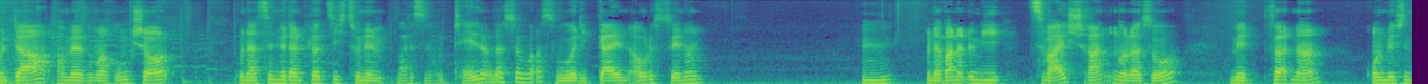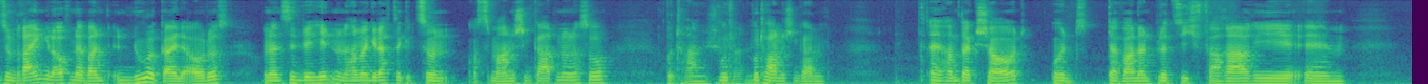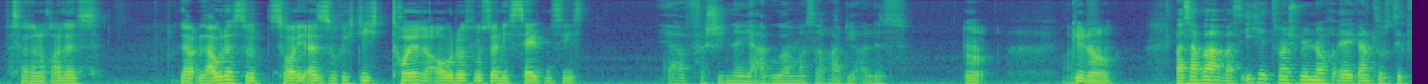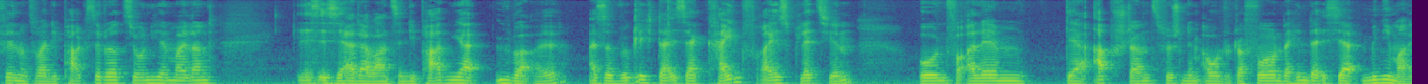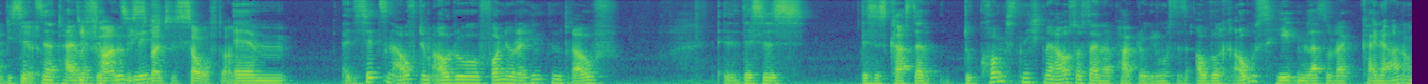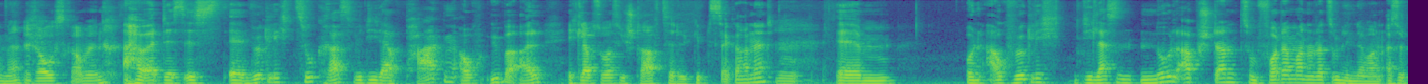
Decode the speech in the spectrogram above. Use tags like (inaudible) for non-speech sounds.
Und da haben wir einfach mal rumgeschaut. Und da sind wir dann plötzlich zu einem, war das ein Hotel oder sowas, wo wir die geilen Autos gesehen haben. Mhm. Und da waren dann irgendwie zwei Schranken oder so mit Pförtnern. Und wir sind so reingelaufen, da waren nur geile Autos. Und dann sind wir hinten und haben wir gedacht, da gibt es so einen osmanischen Garten oder so. Botanischen Bot Garten. Botanischen Garten. Äh, haben da geschaut und da waren dann plötzlich Ferrari, ähm, was war da noch alles? La lauter so Zeug, also so richtig teure Autos, wo du ja nicht selten siehst. Ja, verschiedene Jaguar, Maserati, alles. Ja, genau. Was aber, was ich jetzt zum Beispiel noch äh, ganz lustig finde, und zwar die Parksituation hier in Mailand, es ist ja der Wahnsinn. Die parken ja überall. Also wirklich, da ist ja kein freies Plätzchen. Und vor allem der Abstand zwischen dem Auto davor und dahinter ist ja minimal. Die sitzen ja, teilweise Die fahren wirklich, sich manche sau oft an. ähm, sitzen auf dem Auto vorne oder hinten drauf. Äh, Das ist, das ist krass. Da, du kommst nicht mehr raus aus deiner Parklücke. Du musst das Auto rausheben lassen oder keine Ahnung, ne? Rausrammen. (laughs) Aber das ist äh, wirklich zu krass, wie die da parken, auch überall. Ich glaube, sowas wie Strafzettel gibt es da gar nicht. Ähm, und auch wirklich, die lassen null Abstand zum Vordermann oder zum Hintermann. Also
